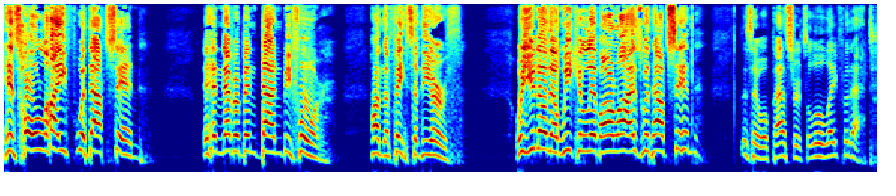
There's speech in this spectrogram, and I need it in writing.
his whole life without sin. It had never been done before on the face of the earth. Well, you know that we can live our lives without sin? They say, well, Pastor, it's a little late for that.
